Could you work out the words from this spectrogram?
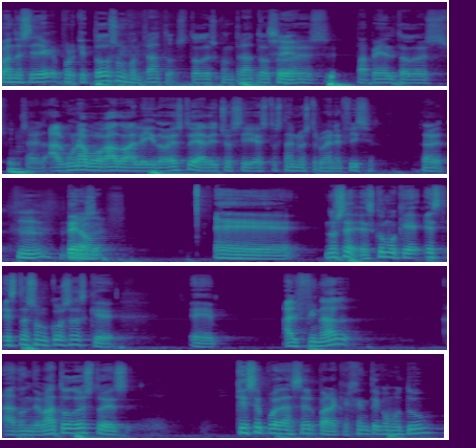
cuando se llega, porque todos son contratos, todo es contrato, Sí. todo es papel, todo es, ¿sabes? Algún abogado ha leído esto y ha dicho, sí, esto está en nuestro beneficio, ¿sabes? Pero, No sé. eh, no sé, es como que es- estas son cosas que eh, al final, a donde va todo esto es, ¿qué se puede hacer para que gente como tú,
